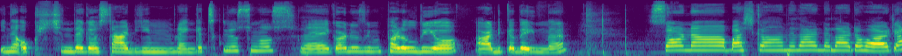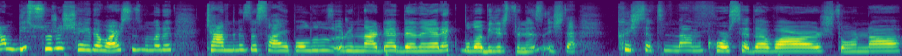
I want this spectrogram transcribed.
Yine ok içinde gösterdiğim renge tıklıyorsunuz ve gördüğünüz gibi parıldıyor. Harika değil mi? Sonra başka neler neler de var. Yani bir sürü şey de var. Siz bunları kendinizde sahip olduğunuz ürünlerde deneyerek bulabilirsiniz. İşte kış setinden korsede var. Sonra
